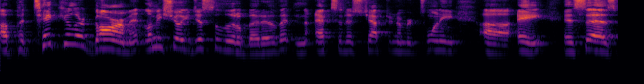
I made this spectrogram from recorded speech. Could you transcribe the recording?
a particular garment. Let me show you just a little bit of it in Exodus chapter number 28. It says,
